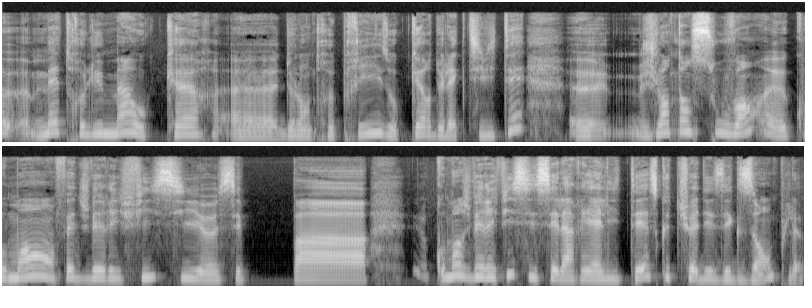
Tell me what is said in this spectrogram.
euh, mettre l'humain au cœur euh, de l'entreprise, au cœur de l'activité. je l'entends souvent. comment en fait je vérifie si c'est pas comment je vérifie si c'est la réalité? Est-ce que tu as des exemples?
